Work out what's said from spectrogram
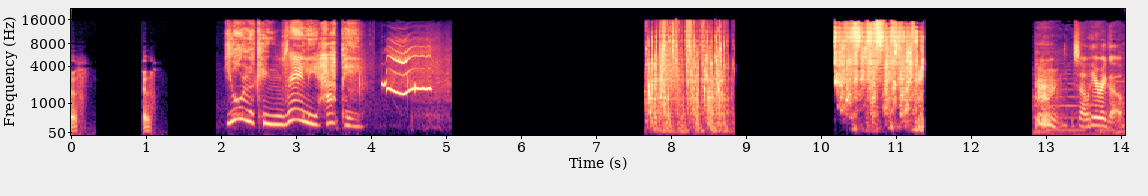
This is You're looking really happy. so here we go.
